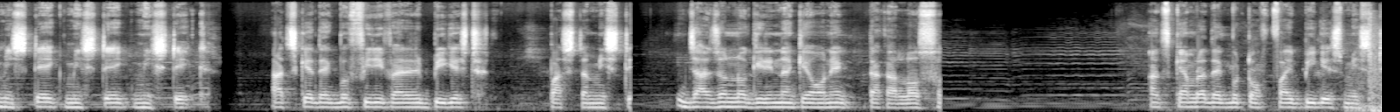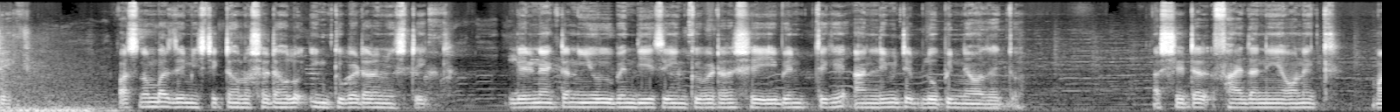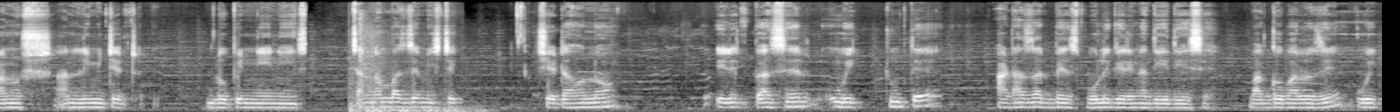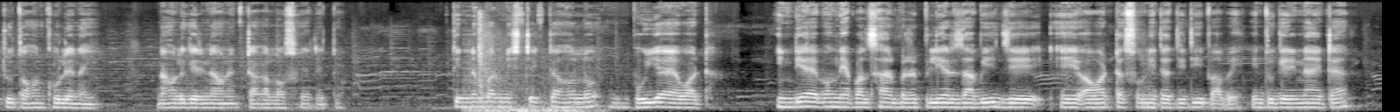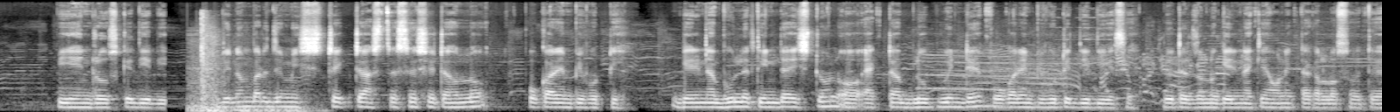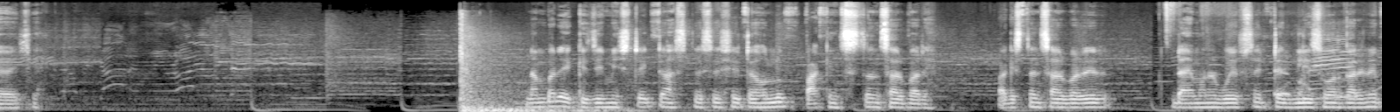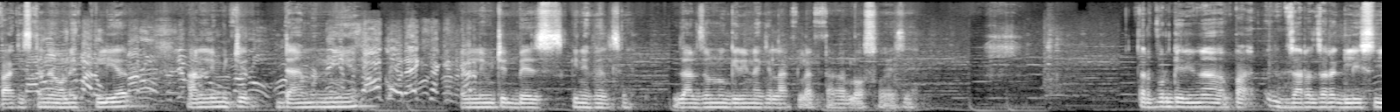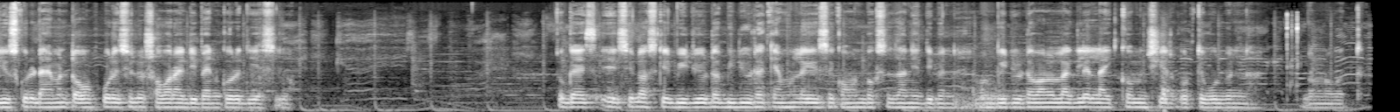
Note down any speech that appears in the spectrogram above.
Mistake mistake mistake আজকে দেখব free ফায়ারের বিগেস্ট পাঁচটা মিস্টেক যার জন্য গিরিনাকে অনেক টাকা লস আজকে আমরা দেখব টপ ফাইভ বিগেস্ট মিস্টেক পাঁচ নম্বর যে মিস্টেকটা হলো, সেটা হলো ইনকিউবেটারের মিস্টেক গেরিনা একটা নিউ ইভেন্ট দিয়েছে ইনকিউবেটারে সেই ইভেন্ট থেকে আনলিমিটেড ব্লুপিন নেওয়া যেত আর সেটার ফায়দা নিয়ে অনেক মানুষ আনলিমিটেড ব্লুপিন নিয়ে নিয়েছে। চার নম্বর যে মিস্টেক সেটা হলো ইলেট পাসের উইক টুতে আট হাজার বেস বলে গেরিনা দিয়ে দিয়েছে। ভাগ্য ভালো যে উইক টু তখন খুলে নাই, না হলে গেরিনা অনেক টাকা লস হয়ে যেত। তিন নম্বর মিস্টেকটা হলো ভুইয়া অ্যাওয়ার্ড ইন্ডিয়া এবং নেপাল সার্ভারের প্লেয়ার যাবি যে এই অ্যাওয়ার্ডটা সুনিতা দিদি পাবে, কিন্তু গেরিনা এটা পিএন রোজকে দিয়ে দিই দুই নম্বর যে মিস্টেকটা আসতেছে সেটা হলো পোকার এমপি ফোরটি গেরিনা ভুলে তিনটা স্টোন ও একটা ব্লু প্রিন্টে পোকার এমপি ফোরটি দিয়ে দিয়েছে। যেটার জন্য গেরিনাকে অনেক টাকা লস হতে হয়েছে। নাম্বার একে যে মিস্টেকটা আসতেছে সেটা হলো পাকিস্তান সার্ভারে পাকিস্তান সার্ভারের ডায়মন্ডের ওয়েবসাইটটা গ্লিচ হওয়ার কারণে পাকিস্তানের অনেক প্লেয়ার আনলিমিটেড ডায়মন্ড নিয়ে আনলিমিটেড বেজ কিনে ফেলছে। যার জন্য গেরিনাকে লাখ লাখ টাকা লস হয়েছে। তারপর গেরিনা যারা যারা গ্লিস ইউজ করে ডায়মন্ড টপ করেছিল, সবার আইডি ব্যান করে দিয়েছিল। তো গ্যাস এই ছিল আজকের ভিডিওটা। ভিডিওটা কেমন লেগেছে কমেন্ট বক্সে জানিয়ে দিবেন। এবং ভিডিওটা ভালো লাগলে লাইক কমেন্ট শেয়ার করতে ভুলবেন না। ধন্যবাদ।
